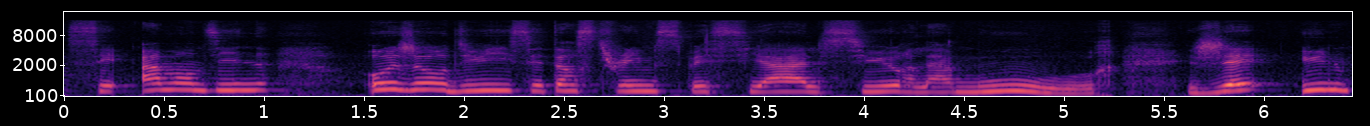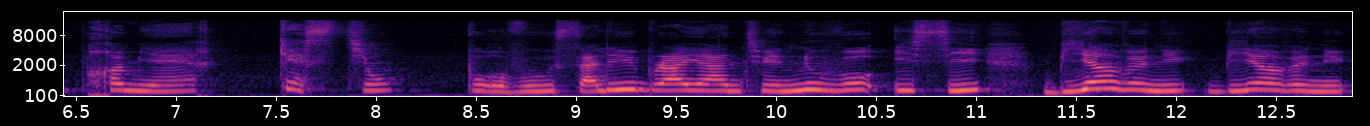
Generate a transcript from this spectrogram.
c'est Amandine. Aujourd'hui c'est un stream spécial sur l'amour. J'ai une première question pour vous. Salut Brian, tu es nouveau ici. Bienvenue, bienvenue.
